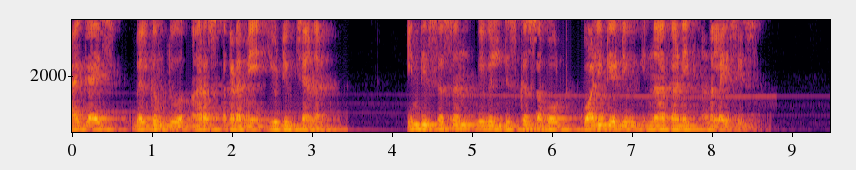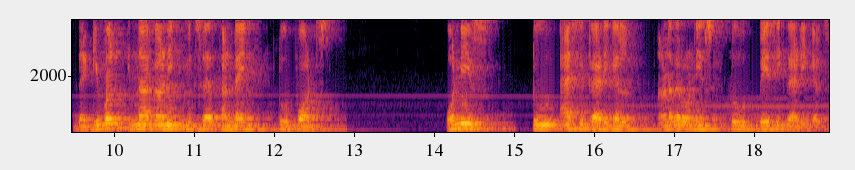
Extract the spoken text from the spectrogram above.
Hi guys, welcome to RS Academy YouTube channel. In this session, we will discuss about qualitative inorganic analysis. The given inorganic mixture contains two parts. One is two acid radical, another one is two basic radicals.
